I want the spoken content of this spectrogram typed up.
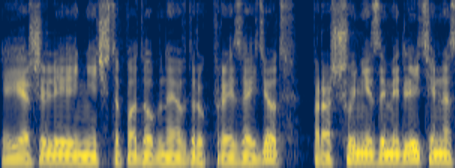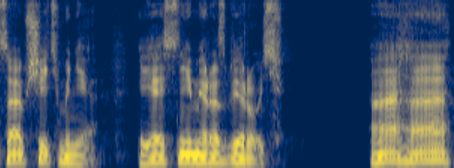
Ежели нечто подобное вдруг произойдет, прошу незамедлительно сообщить мне. Я с ними разберусь». «Ага»,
